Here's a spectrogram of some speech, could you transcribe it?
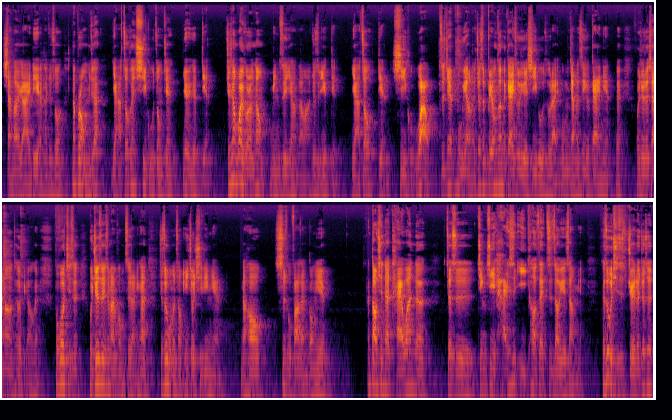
想到一个 idea，他就说，那不然我们就在亚洲跟戏谷中间用一个点，就像外国人那种名字一样，知道吗？就是一个点，亚洲点戏谷，哇，直接不一样了，就是不用真的盖出一个戏谷出来，我们讲的是一个概念，对，我觉得相当的特别，OK。不过其实我觉得这也是蛮讽刺的，你看，就是我们从一九七零年，然后。试图发展工业，那到现在台湾的，就是经济还是依靠在制造业上面。可是我其实觉得，就是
